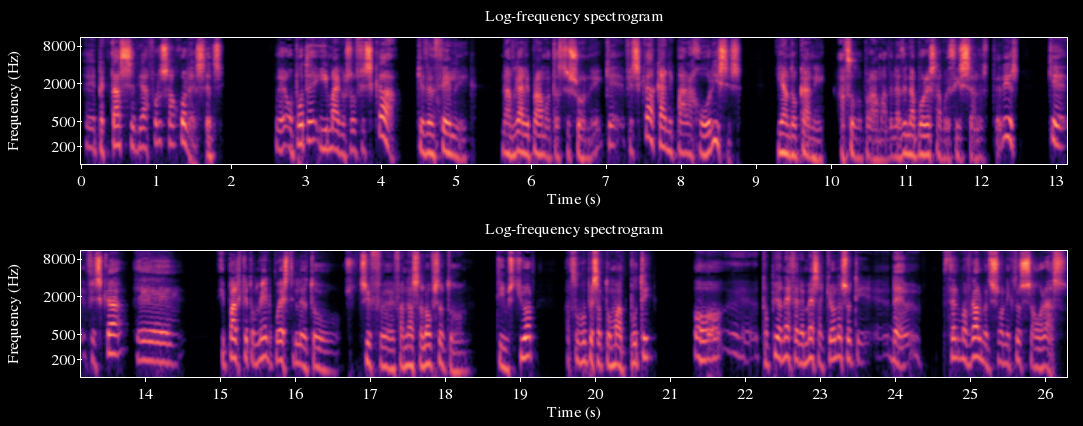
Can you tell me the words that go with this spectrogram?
επεκτάσεις σε διάφορες αγορές. Ε, οπότε η Microsoft φυσικά και δεν θέλει να βγάλει πράγματα στη Sony και φυσικά κάνει παραχωρήσεις για να το κάνει αυτό το πράγμα. Δηλαδή να μπορέσει να βοηθήσει άλλες εταιρείες. Και φυσικά ε, υπάρχει και το mail που έστειλε το Chief Financial Officer, το Tim Stewart, αυτό που είπες από το Matt Putty, το οποίο ανέφερε μέσα κιόλας ότι ναι, θέλουμε να βγάλουμε τη Sony εκτός της αγοράς.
